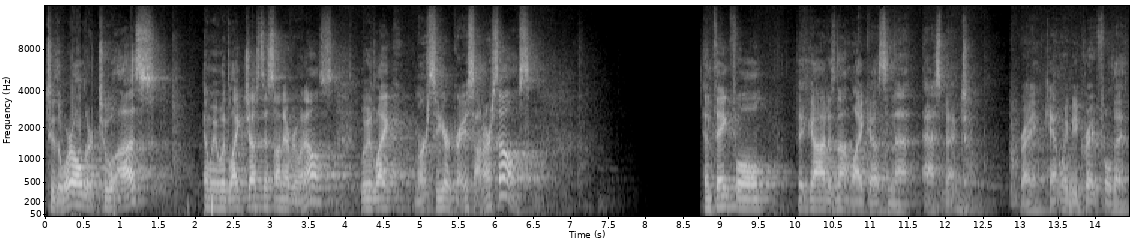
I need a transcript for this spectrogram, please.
to the world or to us, and we would like justice on everyone else. We would like mercy or grace on ourselves. And thankful that God is not like us in that aspect, right? Can't we be grateful that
